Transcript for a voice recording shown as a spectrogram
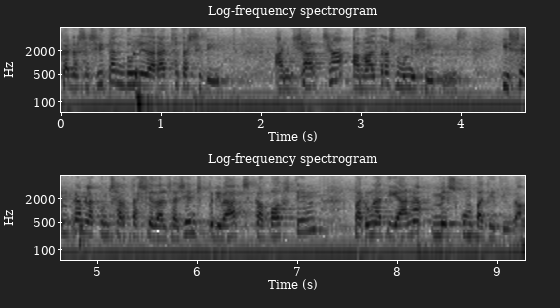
que necessiten d'un lideratge decidit, en xarxa amb altres municipis i sempre amb la concertació dels agents privats que apostin per una Tiana més competitiva.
